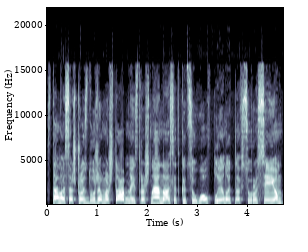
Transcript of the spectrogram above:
Сталося щось дуже масштабне і страшне. Наслідки цього вплинуть на всю Росію.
